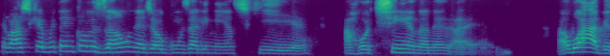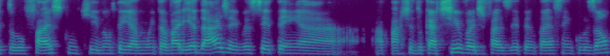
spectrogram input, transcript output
Eu acho que é muita inclusão né, de alguns alimentos que a rotina, né, o hábito faz com que não tenha muita variedade, aí você tem a, a parte educativa de fazer, tentar essa inclusão.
